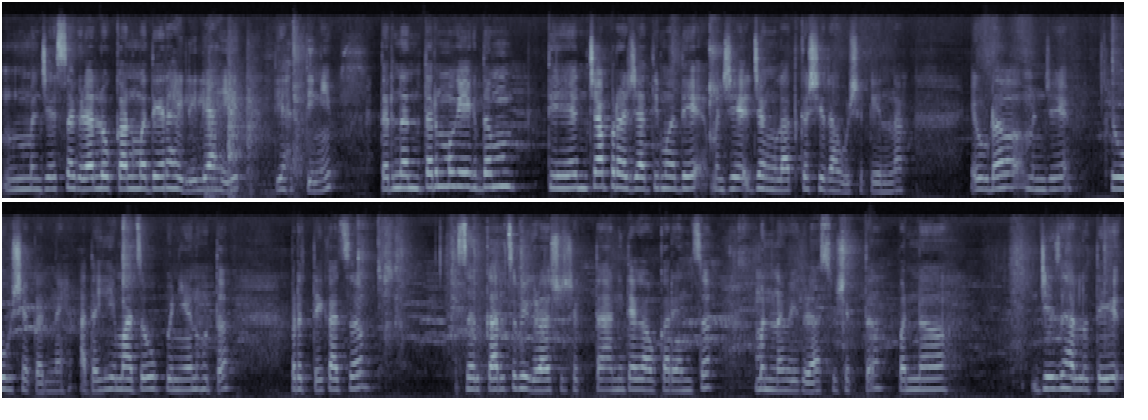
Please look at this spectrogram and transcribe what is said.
म्हणजे सगळ्या लोकांमध्ये राहिलेली आहे ती हत्तीने. तर नंतर मग एकदम त्यांच्या प्रजातीमध्ये म्हणजे जंगलात कशी राहू शकेल ना? एवढं म्हणजे हे होऊ शकत नाही. आता हे माझं ओपिनियन होतं. प्रत्येकाचं सरकारचं वेगळं असू शकतं आणि त्या गावकऱ्यांचं म्हणणं वेगळं असू शकतं. पण जे झालं ते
